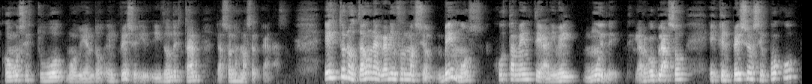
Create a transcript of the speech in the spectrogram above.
cómo se estuvo moviendo el precio y, dónde están las zonas más cercanas. Esto nos da una gran información. Vemos justamente a nivel muy de, largo plazo es que el precio hace poco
